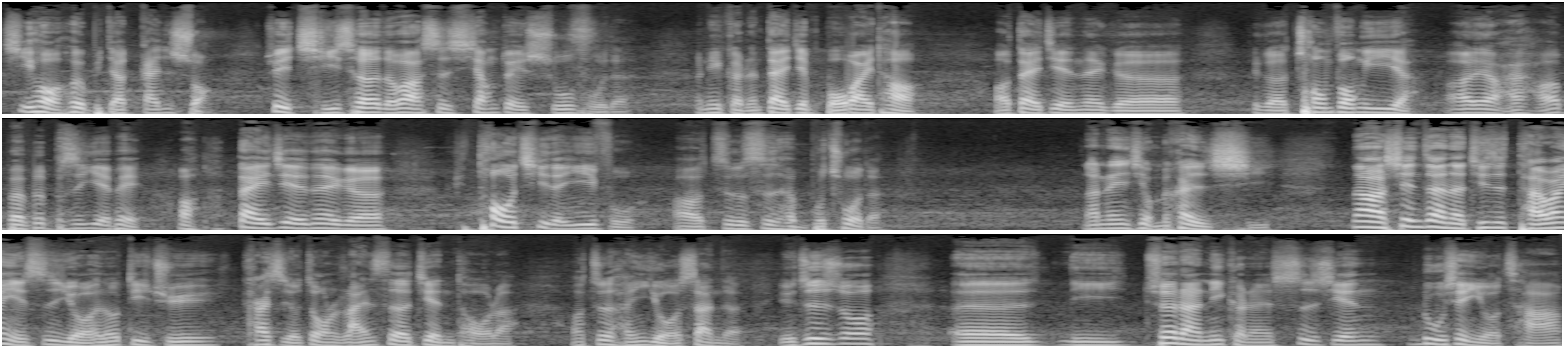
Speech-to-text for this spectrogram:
气候会比较干爽，所以骑车的话是相对舒服的。你可能带件薄外套哦，带件那个那个冲锋衣啊，哎呀还好不不不是夜配哦，带一件那个 透气的衣服哦，这个是很不错的。那那天我们开始骑，那现在呢，其实台湾也是有很多地区开始有这种蓝色箭头了，哦，这是很友善的。也就是说，呃，你虽然你可能事先路线有查，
